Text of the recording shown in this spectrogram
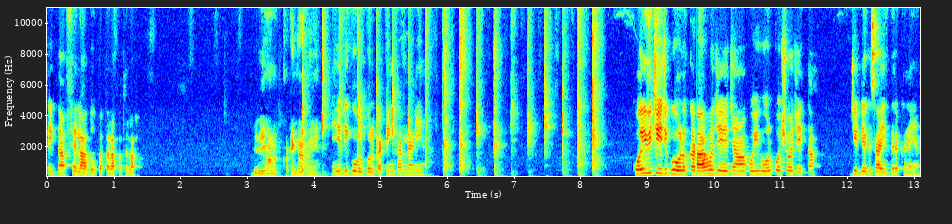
ਤੇ ਇਦਾਂ ਫੈਲਾ ਦਿਓ ਪਤਲਾ ਪਤਲਾ ਜਿਹਦੀ ਹੁਣ ਕਟਿੰਗ ਕਰਨੀ ਹੈ ਇਹਦੀ ਗੋਲ ਗੋਲ ਕਟਿੰਗ ਕਰ ਲੈਣੀ ਆ। ਕੋਈ ਵੀ ਚੀਜ਼ ਗੋਲ ਕੜਾ ਹੋ ਜੇ ਜਾਂ ਕੋਈ ਹੋਰ ਕੁਝ ਹੋ ਜੇ ਇਦਾਂ ਜਿੱਡੇ ਕ ਸਾਈਜ਼ ਦੇ ਰੱਖਣੇ ਆ।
